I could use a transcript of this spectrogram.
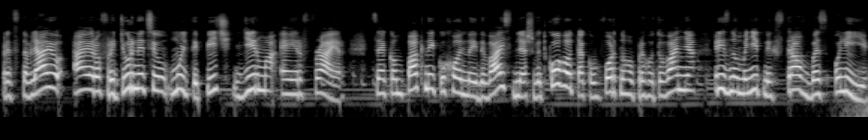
Представляю аерофритюрницю мультипіч Dirma Air Fryer. Це компактний кухонний девайс для швидкого та комфортного приготування різноманітних страв без олії.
